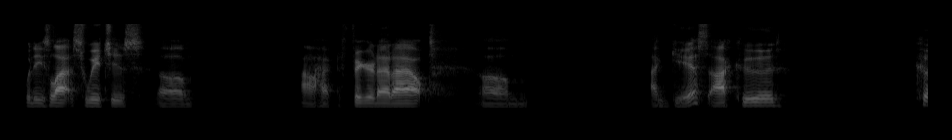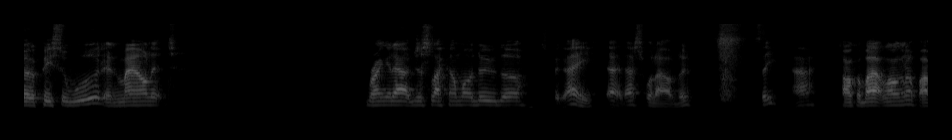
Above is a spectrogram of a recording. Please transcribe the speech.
with these light switches. Um, I'll have to figure that out. Um, I guess I could cut a piece of wood and mount it, bring it out just like I'm gonna do the. Hey, that, that's what I'll do. See, I talk about it long enough. I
